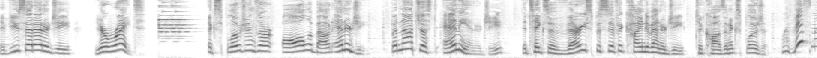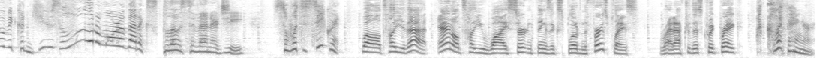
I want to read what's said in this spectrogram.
If you said energy, you're right. Explosions are all about energy, but not just any energy. It takes a very specific kind of energy to cause an explosion. Well, this movie could use a little more of that explosive energy. So, what's the secret? Well, I'll tell you that, and I'll tell you why certain things explode in the first place right after this quick break. A cliffhanger.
